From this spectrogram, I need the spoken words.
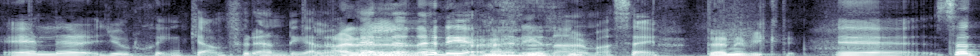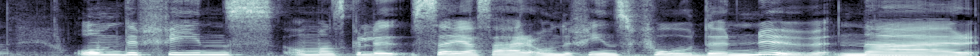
Eller julskinkan för den delen. Nej, nej, eller när det, när det närmar sig. Den är viktig. Eh, så att om det finns, om man skulle säga så här, om det finns foder nu, när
